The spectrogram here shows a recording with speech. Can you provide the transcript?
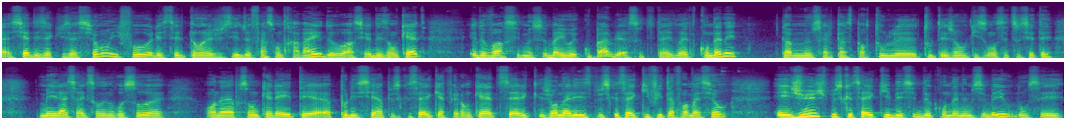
Euh, s'il y a des accusations, il faut laisser le temps à la justice de faire son travail, de voir s'il y a des enquêtes et de voir si M. Bayou est coupable, et à ce titre il doit être condamné, comme ça le passe pour tous les gens qui sont dans cette société. Mais là, c'est vrai que Sandrine Rousseau, euh, on a l'impression qu'elle a été euh, policière puisque c'est elle qui a fait l'enquête, c'est elle journaliste puisque c'est elle qui fuit l'information, et juge puisque c'est elle qui décide de condamner M. Bayou. Donc c'est...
